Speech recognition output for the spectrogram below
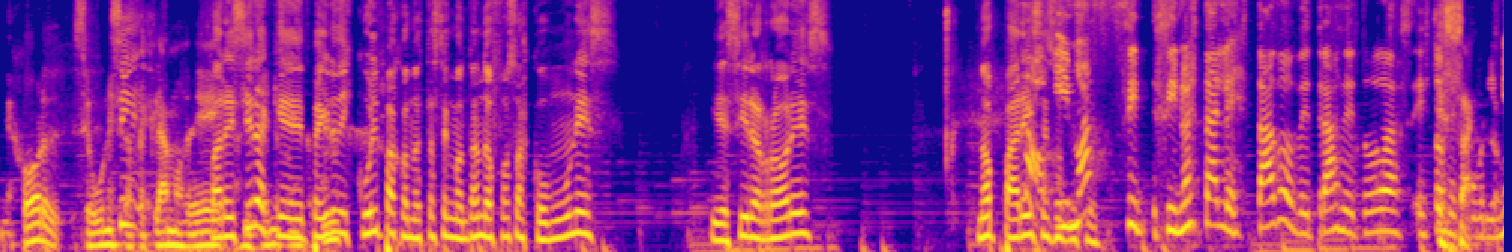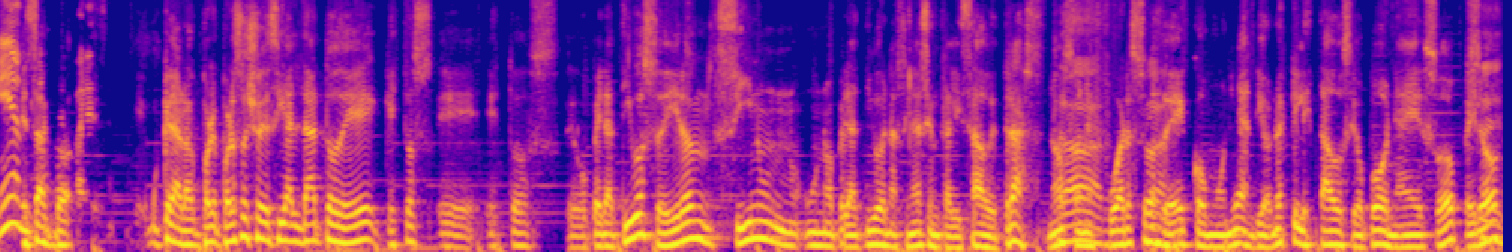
mejor, según Sí, estos reclamos de... Pareciera que pedir disculpas cuando estás encontrando fosas comunes y decir errores no parece No, y más si, si no está el Estado detrás de todos estos Exacto, descubrimientos, exacto. me parece. Claro, por, por eso yo decía el dato de que estos, eh, estos eh, operativos se dieron sin un, un operativo nacional centralizado detrás, ¿no? Son esfuerzos claro. de comunidad. Digo, no es que el Estado se opone a eso, pero Sí.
